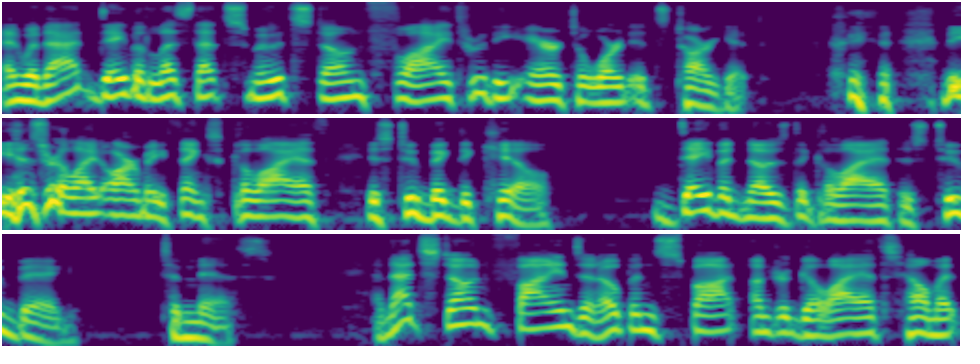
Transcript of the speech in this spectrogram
And with that, David lets that smooth stone fly through the air toward its target. the Israelite army thinks Goliath is too big to kill. David knows that Goliath is too big to miss. And that stone finds an open spot under Goliath's helmet,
